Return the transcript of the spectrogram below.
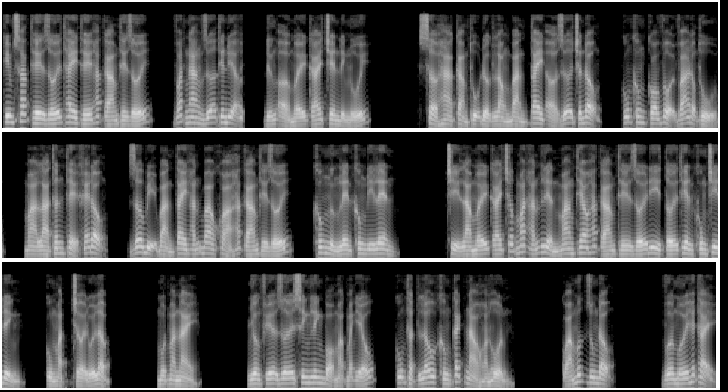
Kim sắc thế giới thay thế hắc ám thế giới, vắt ngang giữa thiên địa, đứng ở mấy cái trên đỉnh núi. Sở Hà cảm thụ được lòng bàn tay ở giữa chấn động, cũng không có vội vã động thủ, mà là thân thể khẽ động, dơ bị bàn tay hắn bao khỏa hắc ám thế giới, không ngừng lên không đi lên. Chỉ là mấy cái chớp mắt hắn liền mang theo hắc ám thế giới đi tới thiên khung chi đỉnh, cùng mặt trời đối lập. Một màn này, nhường phía dưới sinh linh bỏ mặc mạnh yếu, cũng thật lâu không cách nào hoàn hồn. Quá mức rung động. Vừa mới hết thảy,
